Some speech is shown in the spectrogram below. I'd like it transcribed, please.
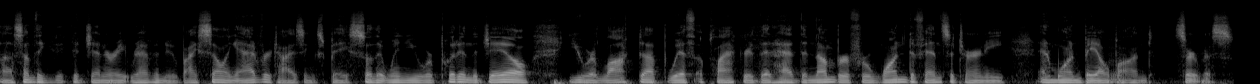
uh, something that could generate revenue by selling advertising space so that when you were put in the jail, you were locked up with a placard that had the number for one defense attorney and one bail mm-hmm. bond service.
